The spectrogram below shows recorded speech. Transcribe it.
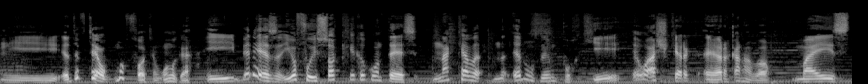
E eu devo ter alguma foto em algum lugar. E beleza, e eu fui. Só que o que, que acontece? Naquela. Eu não lembro porquê, eu acho que era, era carnaval. Mas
